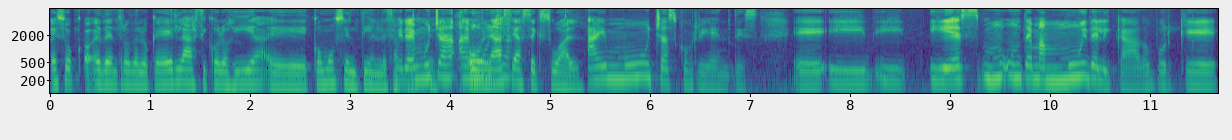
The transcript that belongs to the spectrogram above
Eso dentro de lo que es la psicología, eh, ¿cómo se entiende esa Mira, hay parte? mucha- hay o mucha- nace asexual. hay muchas corrientes eh, y, y- y es mu- un tema muy delicado porque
